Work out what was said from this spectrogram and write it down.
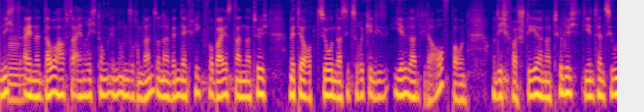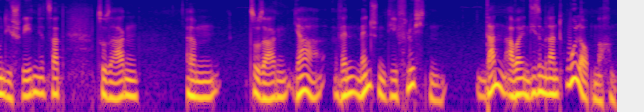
nicht mhm. eine dauerhafte Einrichtung in unserem Land, sondern wenn der Krieg vorbei ist, dann natürlich mit der Option, dass sie zurück in die, ihr Land wieder aufbauen. Und ich verstehe natürlich die Intention, die Schweden jetzt hat, zu sagen, ähm, zu sagen, ja, wenn Menschen, die flüchten, dann aber in diesem Land Urlaub machen,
